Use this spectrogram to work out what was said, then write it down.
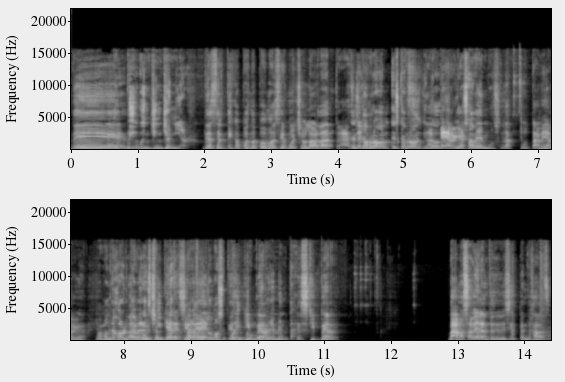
The De, Penguin Engineer. de acertijo, pues no podemos decir mucho, la verdad. ah, Es de- cabrón, es cabrón, una lo, verga, lo sabemos. Es una puta verga. Vamos mejor ahorita No a ver a Skipper para ver cómo se de pueden Skipper, complementar. Skipper. Vamos a ver antes de decir pendejadas.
